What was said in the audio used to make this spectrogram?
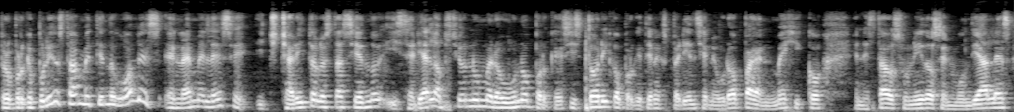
pero porque Pulido estaba metiendo goles en la MLS y Chicharito lo está haciendo y sería la opción número uno porque es histórico, porque tiene experiencia en Europa, en México, en Estados Unidos, en mundiales,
